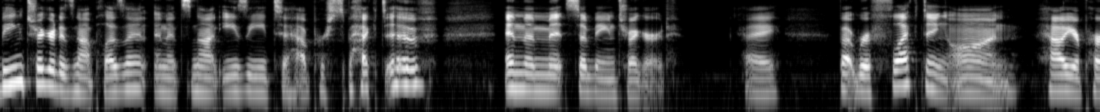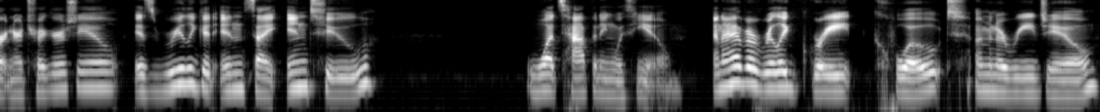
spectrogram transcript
being triggered is not pleasant and it's not easy to have perspective in the midst of being triggered. Okay. But reflecting on how your partner triggers you is really good insight into what's happening with you. And I have a really great quote I'm going to read you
